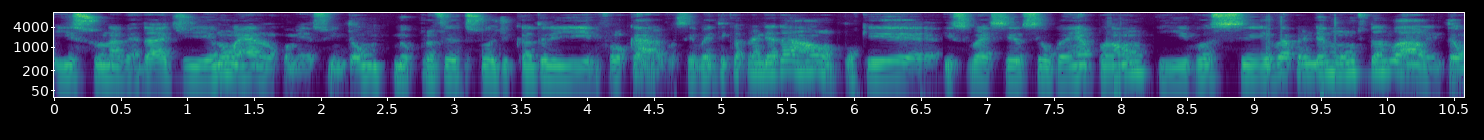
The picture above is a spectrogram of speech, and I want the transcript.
Isso, na verdade, eu não era no começo. Então, meu professor de canto, ele, ele falou, cara, você vai ter que aprender a dar aula, porque isso vai ser o seu ganha-pão e você vai aprender muito dando aula. Então,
